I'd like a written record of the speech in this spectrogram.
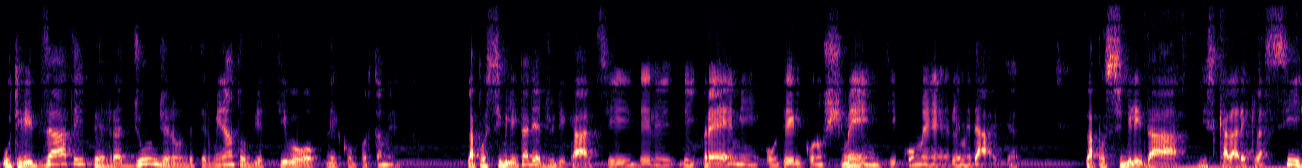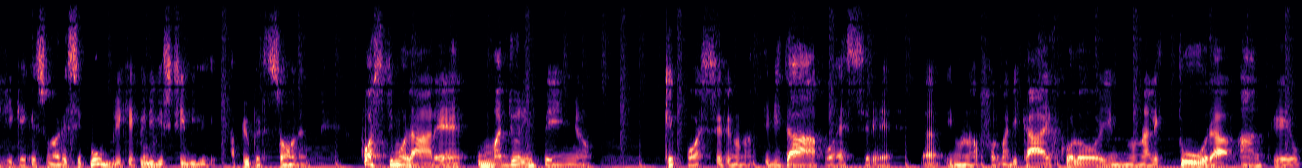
utilizzati per raggiungere un determinato obiettivo nel comportamento. La possibilità di aggiudicarsi delle, dei premi o dei riconoscimenti come le medaglie la possibilità di scalare classifiche che sono rese pubbliche, quindi visibili a più persone, può stimolare un maggiore impegno che può essere in un'attività, può essere eh, in una forma di calcolo, in una lettura, anche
